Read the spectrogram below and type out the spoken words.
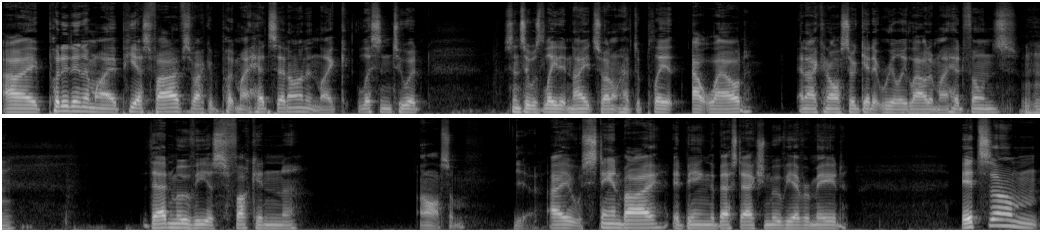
I put it into my PS5 so I could put my headset on and like listen to it since it was late at night so I don't have to play it out loud and I can also get it really loud in my headphones. Mhm. That movie is fucking awesome. Yeah. I stand by it being the best action movie ever made. It's um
